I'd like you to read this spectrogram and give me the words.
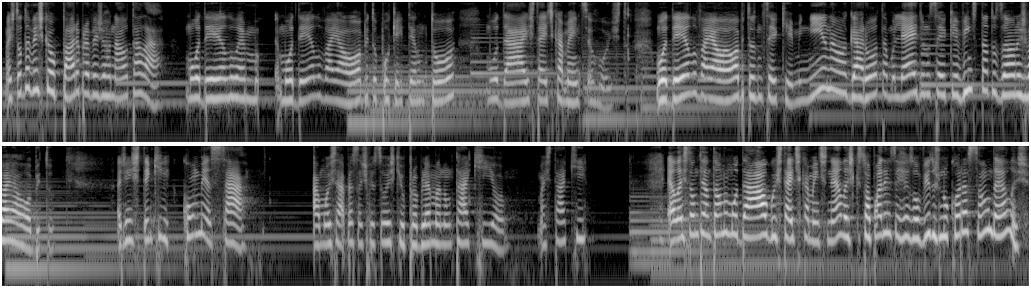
Mas toda vez que eu paro para ver jornal, tá lá. Modelo é modelo vai a óbito porque tentou mudar esteticamente seu rosto. Modelo vai a óbito, não sei o quê. Menina, garota, mulher de não sei o quê, vinte e tantos anos vai a óbito. A gente tem que começar a mostrar para essas pessoas que o problema não está aqui, ó, mas está aqui. Elas estão tentando mudar algo esteticamente nelas que só podem ser resolvidos no coração delas.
